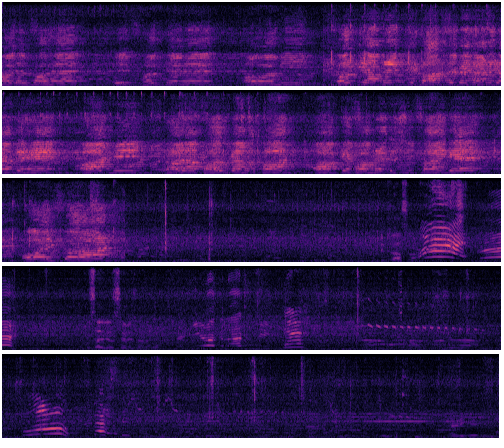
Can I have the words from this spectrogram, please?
کا جلسہ ہے، اس حلقے میں عوامی بلکہ آپ اپنے کردار سے پہچانے جاتے ہیں آج بھی راجہ فاروق احمد خان آپ کے سامنے تشریف لائیں گے اور اس دوران ready again?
